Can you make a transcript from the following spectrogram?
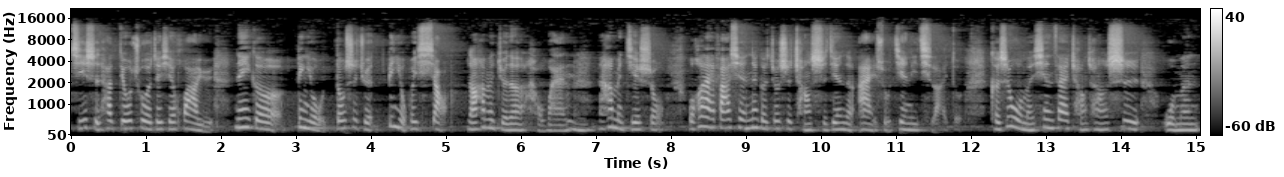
即使他丢出了这些话语，那个病友都是觉病友会笑，然后他们觉得好玩，嗯那他们接受。我后来发现，那个就是长时间的爱所建立起来的。可是我们现在常常是我们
